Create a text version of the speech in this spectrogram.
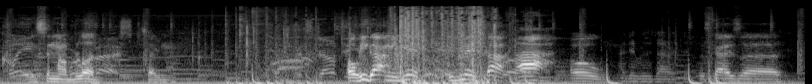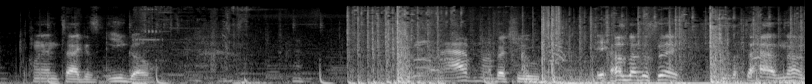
Clean, It's in my blood. fast. It's like no. It's down to Oh, he got me mid. He's mid top. Ah, Oh, I did really bad right there. this guy's uh clan tag is ego. I have I none. bet you. Yeah, I was about to say. He's about to have none.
